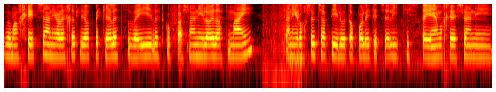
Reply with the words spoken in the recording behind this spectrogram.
זה מלחיץ שאני הולכת להיות בכלא צבאי לתקופה שאני לא יודעת מהי, ואני לא חושבת שהפעילות הפוליטית שלי תסתיים אחרי שאני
